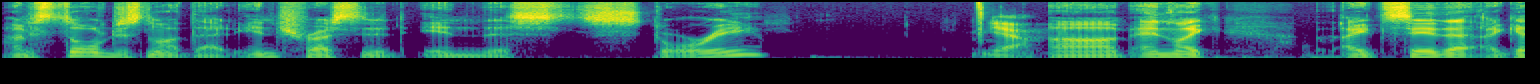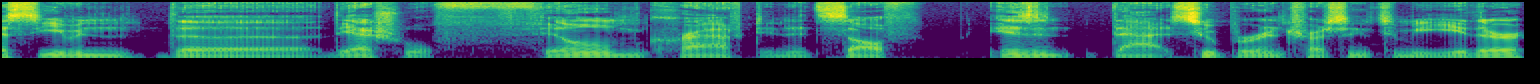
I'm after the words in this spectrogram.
i'm still just not that interested in this story Yeah. um, and like I'd say that I guess even the the actual film craft in itself isn't that super interesting to me either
